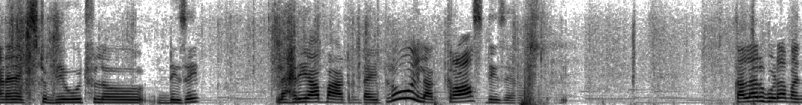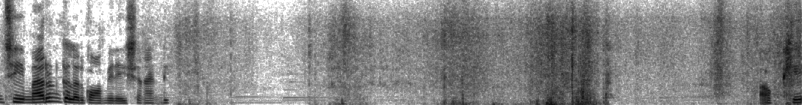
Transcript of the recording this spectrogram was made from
And next beautiful design leheriya pattern టైప్లో ఇలా క్రాస్ డిజైన్ వస్తుంది. కలర్ కూడా మంచి మెరూన్ కలర్ కాంబినేషన్ అండి. ఓకే.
